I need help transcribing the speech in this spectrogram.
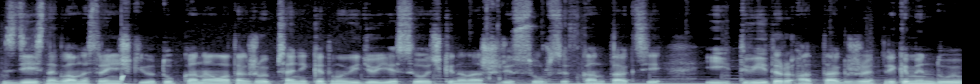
Здесь на главной страничке YouTube канала, а также в описании к этому видео есть ссылочки на наши ресурсы ВКонтакте и Twitter, а также рекомендую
